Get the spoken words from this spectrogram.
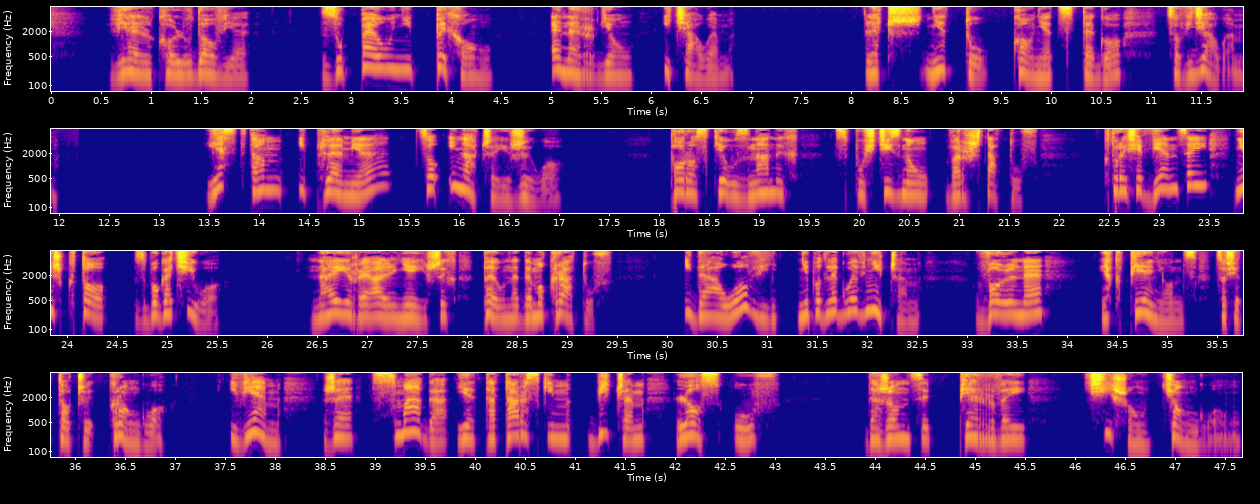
wielkoludowie, zupełni pychą, energią i ciałem. Lecz nie tu koniec tego, co widziałem. Jest tam i plemię, co inaczej żyło. Porozkiełznanych spuścizną warsztatów, które się więcej niż kto zbogaciło. Najrealniejszych pełne demokratów. Ideałowi niepodległe w niczem. Wolne jak pieniądz, co się toczy krągło. I wiem, że smaga je tatarskim biczem los ów, darzący pierwej ciszą ciągłą.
